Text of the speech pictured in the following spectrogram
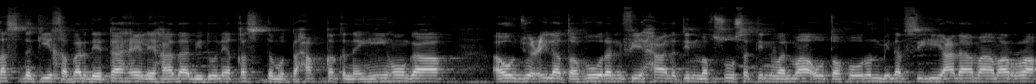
कसद की ख़बर देता है लिहाजा बिदून कसद मतहक़ नहीं होगा अवजुल तहूरन फ़ी हालतिन मखसूसतिन वलमा तहूर बनफ़सी अलामा मर्रा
